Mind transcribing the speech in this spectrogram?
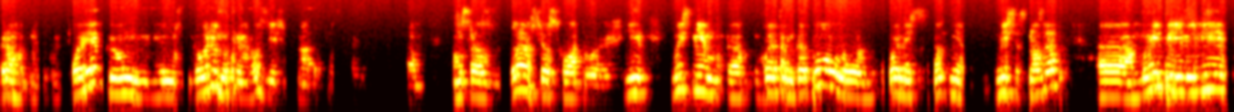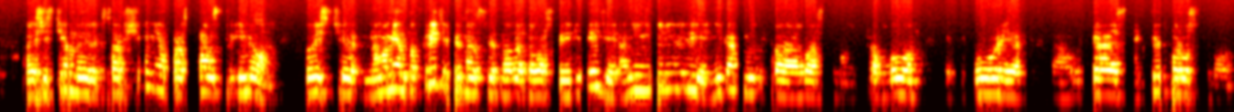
грамотный такой человек, и он ему говорю, например, вот здесь надо он сразу, да, все схватываю. И мы с ним э, в этом году, два месяца, нет, месяц назад, э, Э, мы перевели э, системные сообщения в пространство имен. То есть э, на момент открытия 15 лет назад Аварской Википедии они не перевели никак не аварскую шаблон, категория, участник, все это по-русскому.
